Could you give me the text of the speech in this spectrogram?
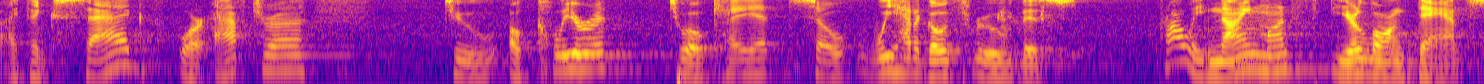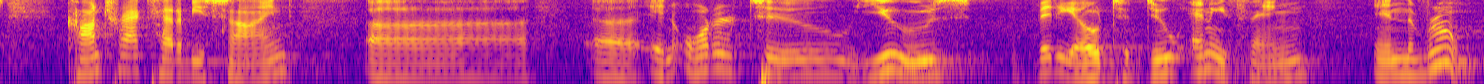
I think, SAG or AFTRA to uh, clear it, to okay it. So we had to go through this probably nine month, year long dance. Contracts had to be signed. Uh, uh, in order to use video to do anything in the room.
